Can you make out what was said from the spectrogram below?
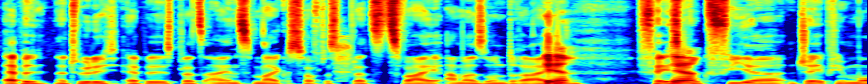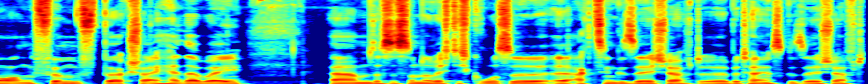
Apple, natürlich. Apple ist Platz 1, Microsoft ist Platz 2, Amazon 3, ja. Facebook ja. 4, JP Morgan 5, Berkshire Hathaway. Ähm, das ist so eine richtig große äh, Aktiengesellschaft, äh, Beteiligungsgesellschaft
